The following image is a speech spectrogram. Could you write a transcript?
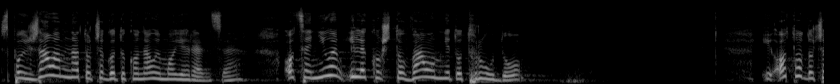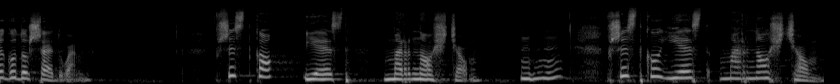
spojrzałem na to, czego dokonały moje ręce, oceniłem, ile kosztowało mnie to trudu i oto do czego doszedłem. Wszystko jest marnością. Mhm. Wszystko jest marnością.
